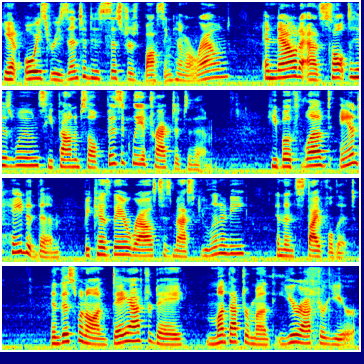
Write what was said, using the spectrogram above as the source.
He had always resented his sisters bossing him around, and now to add salt to his wounds, he found himself physically attracted to them. He both loved and hated them because they aroused his masculinity and then stifled it. And this went on day after day, month after month, year after year.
